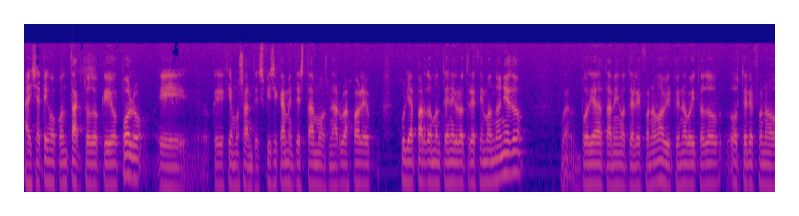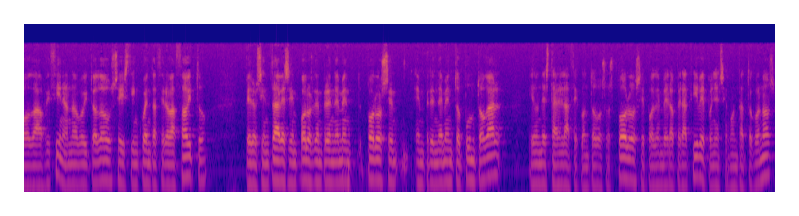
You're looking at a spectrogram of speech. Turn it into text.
aí xa tengo contacto do que o polo, eh, o que decíamos antes, físicamente estamos na rúa Julia Pardo Montenegro 13 Mondoñedo, bueno, podía dar tamén o teléfono móvil, que 982 o teléfono da oficina, 982 650 018, pero se entrades en polos de emprendemento, polosemprendemento.gal e onde está o enlace con todos os polos, se poden ver a operativa e poñerse en contacto con nós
